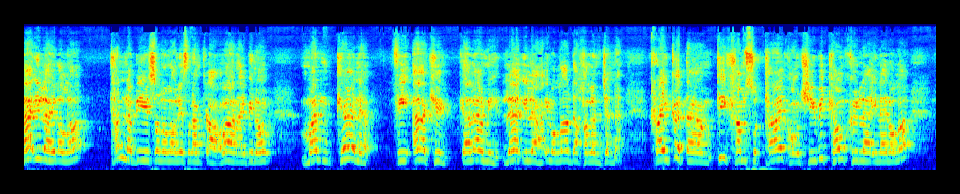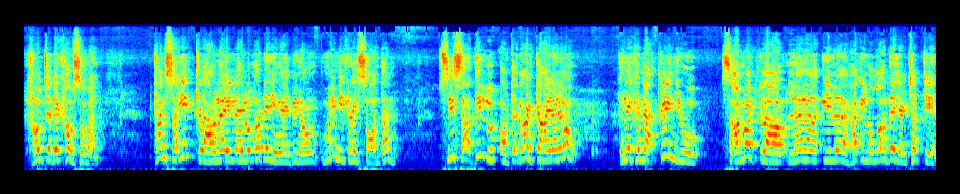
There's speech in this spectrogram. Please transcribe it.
ลาอิลาฮะอิลลัลลอฮ์ท่านนบีสุลต่านละสลามกล่าวว่าอะไรพี่น้องมันแค่เนี่ย ฟีอาคิรกะลามิลาอิลาฮะอิลลัลลอฮ์ดะคลันจันนะใครก็ตามที่คำสุดท้ายของชีวิตเขาคือลาอิลาฮะอิลลัลลอฮ์เขาจะได้เข้าสวรรค์ท่านไซด์กล่าวลาอิลาฮะอิลลัลลอฮ์ได้ยังไงพี่น้อง ไม่มีใครสอนท่าน ศีรษะที่หลุดออกจากร่างกายแล้ว ในขณะกลิ้งอยู่สามารถกล่าวละอิลาฮะอิลลัลลอฮ์ได้อย่างชัดเจน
